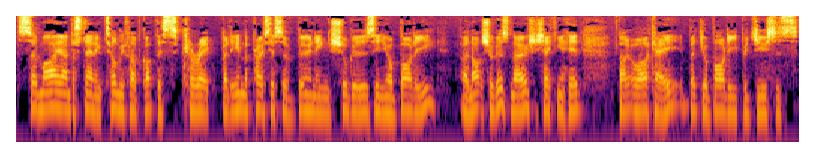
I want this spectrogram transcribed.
So my understanding, tell me if I've got this correct, but in the process of burning sugars in your body, uh, not sugars, no, she's shaking her head. But well, okay, but your body produces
